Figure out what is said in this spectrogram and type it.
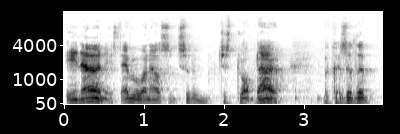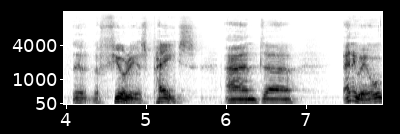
in earnest. Everyone else had sort of just dropped out because of the, the, the furious pace. And uh, anyway,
